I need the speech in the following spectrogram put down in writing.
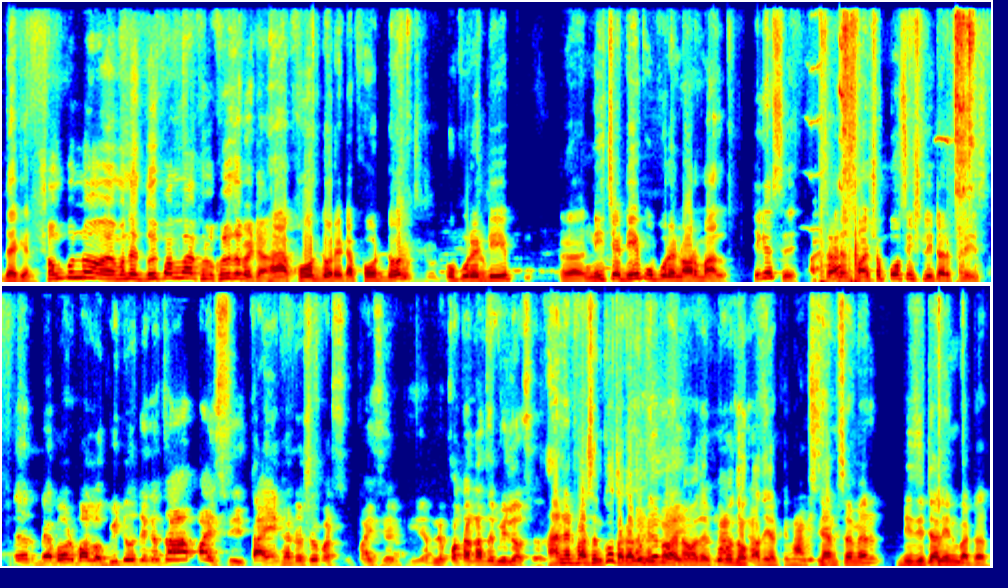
দেখেন। সম্পূর্ণ মানে দুই পাল্লা খুলে- খুলে যাবে এটা? হ্যাঁ ফোর ডোর এটা ফোর ডোর উপরে ডিপ নিচে ডিপ উপরে নরমাল ঠিক আছে? আচ্ছা। এটা ছয়শো পঁচিশ লিটার ফ্রিজ। এর ব্যবহার ভালো ভিডিও দেখে যা পাইছি তাই এখানে এসে পাইছি- পাইছি আর কি। আপনি কথা কাজে মিল আছে। হান্ড্রেড পার্সেন্ট কথা কাজে মিল পাবেন আমাদের কোনো ধোকা। আর কি স্যামসাং এর ডিজিটাল ইনভার্টার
